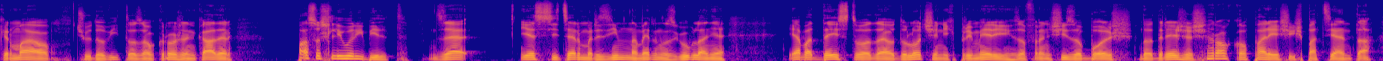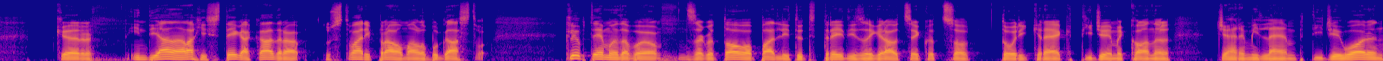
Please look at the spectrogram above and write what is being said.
ker imajo čudovito zaokrožen kader, pa so šli v rebuild. Zdaj, jaz sicer mrzim namerno zgubljanje, je pa dejstvo, da je v določenih primerjih za franšizo boljš, da odrežeš roko, pa rešiš pacijenta, ker Indijana lahko iz tega kadra ustvari pravo malo bogatstvo. Kljub temu, da bojo zagotovo padli tudi tradi za igralce kot so Tori Craig, TJ McConnell, Jeremy Lamb, TJ Warren,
